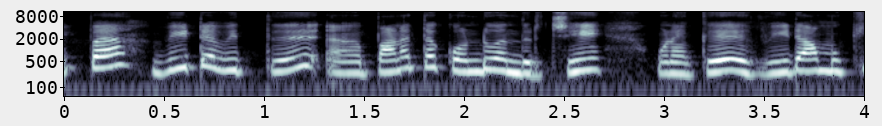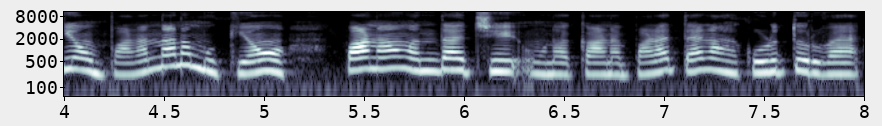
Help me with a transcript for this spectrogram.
இப்போ வீட்டை விற்று பணத்தை கொண்டு வந்துருச்சு. உனக்கு வீடா முக்கியம் பணம் தானே முக்கியம். பணம் வந்தாச்சு. உனக்கான பணத்தை நான் கொடுத்துருவேன்.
